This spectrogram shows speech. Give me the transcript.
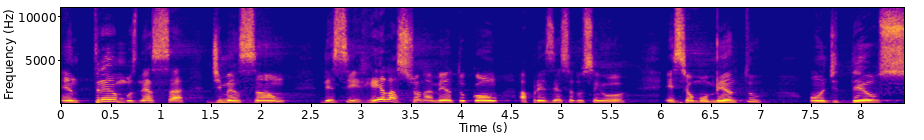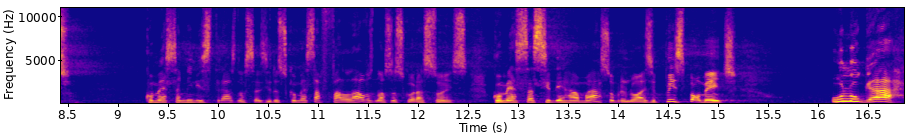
entramos nessa dimensão desse relacionamento com a presença do Senhor, esse é o momento onde Deus começa a ministrar as nossas vidas, começa a falar aos nossos corações, começa a se derramar sobre nós, e principalmente o lugar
